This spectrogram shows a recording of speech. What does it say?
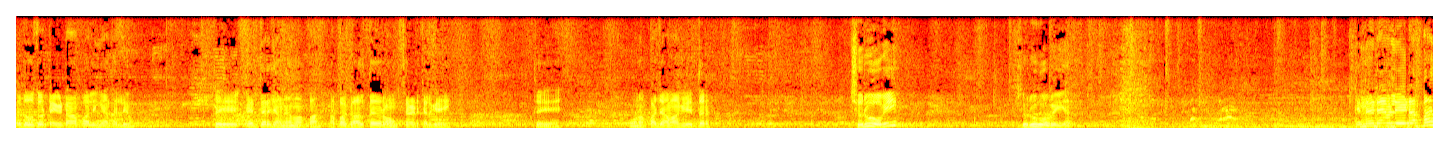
ਤੇ ਦੋਸਤੋ, ਟਿਕਟਾਂ ਆਪਾਂ ਲਈਆਂ ਥੱਲੇ ਤੇ ਇੱਧਰ ਜਾਣਾ ਵਾ ਆਪਾਂ। ਆਪਾਂ ਗਲਤ ਰੋਂਗ ਸਾਈਡ ਚੱਲ ਗਏ ਸੀ। ਤੇ ਹੁਣ ਆਪਾਂ ਜਾਵਾਂਗੇ ਇੱਧਰ। ਸ਼ੁਰੂ ਹੋ ਗਈ? ਸ਼ੁਰੂ ਹੋ ਗਈ ਆ। ਕਿੰਨੇ ਟਾਈਮ ਲੇਟ ਆਪਾਂ?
